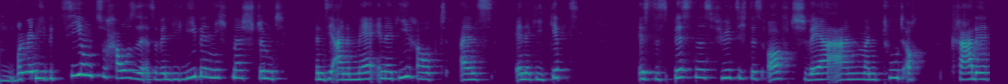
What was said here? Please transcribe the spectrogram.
Mhm. Und wenn die Beziehung zu Hause, also wenn die Liebe nicht mehr stimmt, wenn sie einem mehr Energie raubt als Energie gibt, ist das Business, fühlt sich das oft schwer an. Man tut auch gerade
